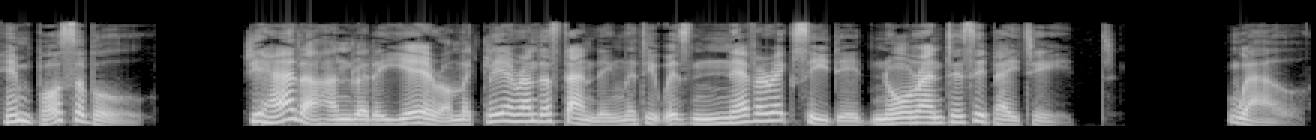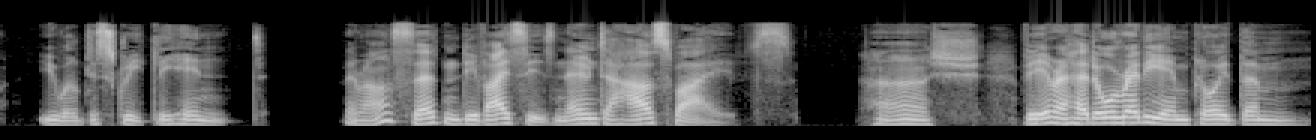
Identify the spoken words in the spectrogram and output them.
Impossible. She had a hundred a year on the clear understanding that it was never exceeded nor anticipated. Well, you will discreetly hint, there are certain devices known to housewives. Hush, Vera had already employed them.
